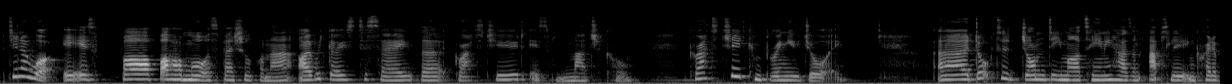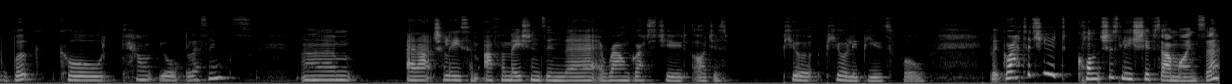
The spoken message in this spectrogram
But you know what? It is far, far more special than that. I would go to say that gratitude is magical. Gratitude can bring you joy. Uh, Dr. John Demartini has an absolute incredible book called Count Your Blessings. Um, and actually, some affirmations in there around gratitude are just pure, purely beautiful. But gratitude consciously shifts our mindset.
